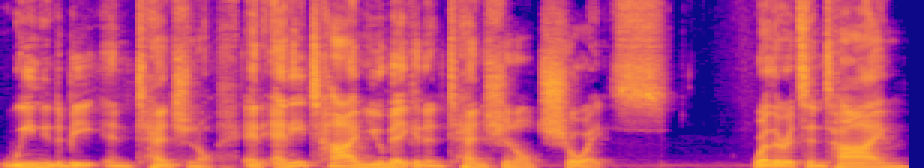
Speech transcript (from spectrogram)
we need to be intentional. And anytime you make an intentional choice, whether it's in time,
